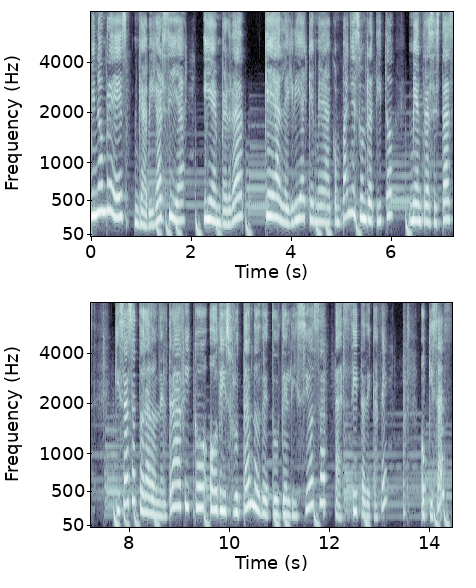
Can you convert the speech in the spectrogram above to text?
Mi nombre es Gaby García y en verdad qué alegría que me acompañes un ratito mientras estás quizás atorado en el tráfico o disfrutando de tu deliciosa tacita de café o quizás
